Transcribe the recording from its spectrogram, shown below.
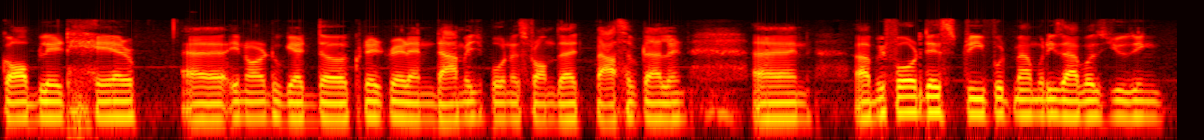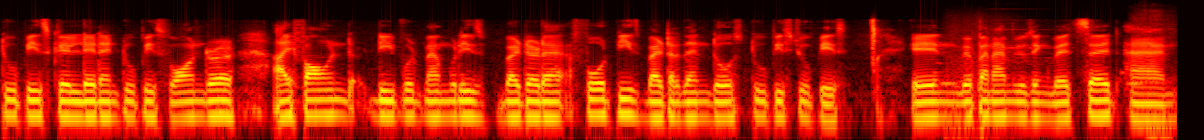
goblet hair uh, in order to get the crit rate and damage bonus from that passive talent. And uh, before this Deepwood Memories I was using two piece Gilded and two piece Wanderer. I found Deepwood Memories better than four piece better than those two piece two piece in weapon I'm using Widsith and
